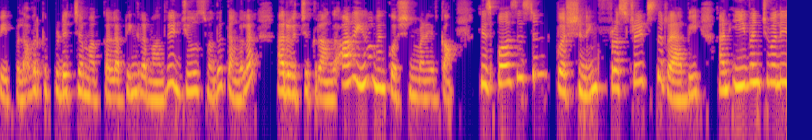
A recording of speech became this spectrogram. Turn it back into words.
பீப்புள் அவருக்கு பிடிச்ச மக்கள் அப்படிங்கிற மாதிரி ஜூஸ் வந்து தங்களை அறிவிச்சுக்கிறாங்க. அதையும் அவன் கொஸ்டின் பண்ணியிருக்கான். His persistent questioning frustrates the rabbi and eventually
